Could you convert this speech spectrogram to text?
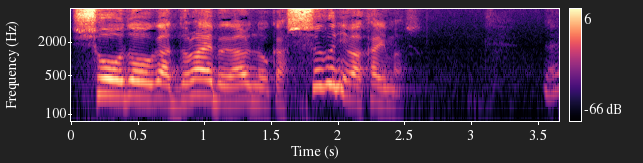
衝動がドライブがあるのかすぐに分かります。ね、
